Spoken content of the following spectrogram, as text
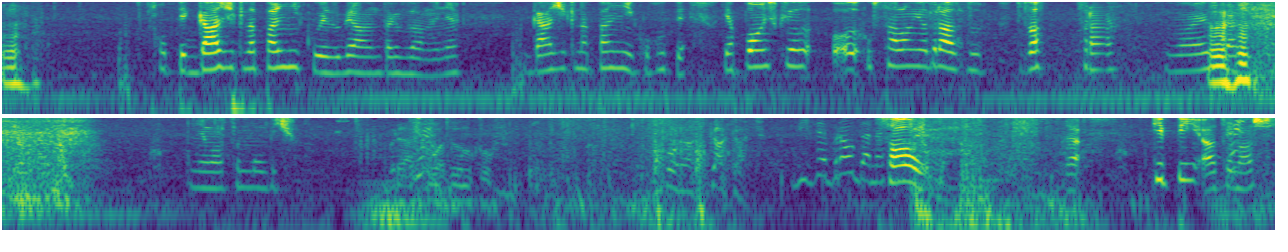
Mhm. Chłopie, gazik na palniku jest grany tak zwany, nie? Gazik na palniku, chłopie. Japońskie ustalą i od razu. Dwa fra... No jest Mhm. gazik. Nie ma co mówić. Brak ładunków. Pora skakać. Widzę wroga na Są! Ja. Tipi, a ty masz.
